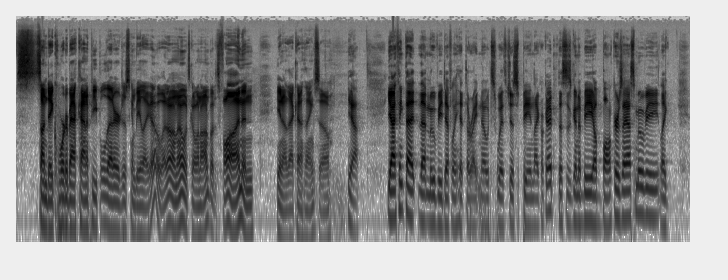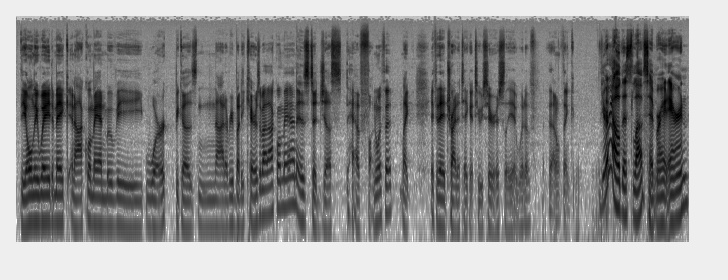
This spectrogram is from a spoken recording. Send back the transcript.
Sunday quarterback kind of people that are just going to be like, "Oh, I don't know what's going on, but it's fun." And you know, that kind of thing. So, Yeah. Yeah, I think that that movie definitely hit the right notes with just being like, okay, this is going to be a bonkers ass movie. Like, the only way to make an Aquaman movie work, because not everybody cares about Aquaman, is to just have fun with it. Like, if they had tried to take it too seriously, it would have, I don't think. Your eldest loves him, right, Aaron?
